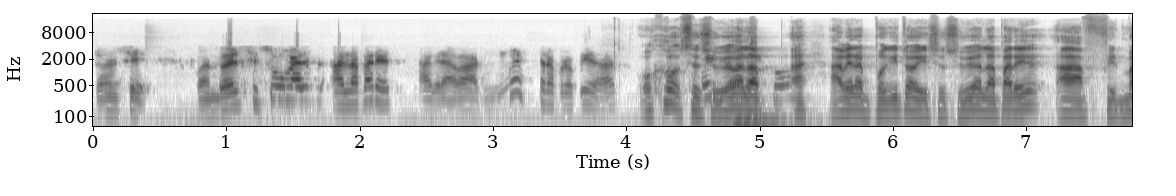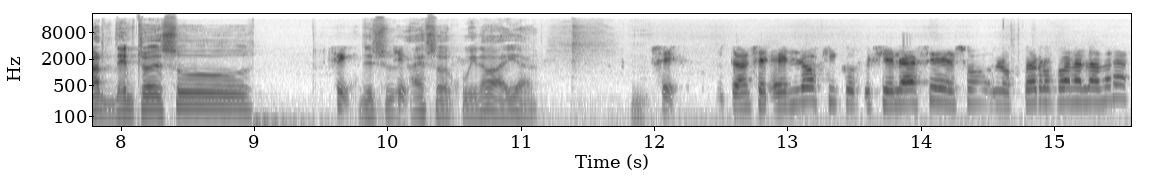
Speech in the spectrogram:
Entonces, cuando él se sube a la pared a grabar nuestra propiedad, Ojo, se subió a la. A, a ver, un poquito ahí, se subió a la pared a filmar dentro de su. sí, De su sí, a eso, cuidado ahí, ¿ah? sí. Entonces, es lógico que si él hace eso, los perros van a ladrar.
